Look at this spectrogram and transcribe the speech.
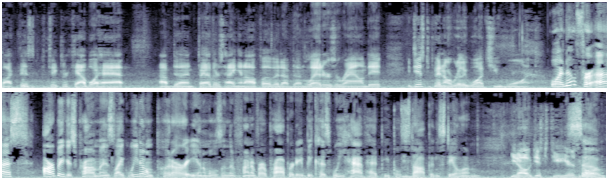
like this particular cowboy hat. I've done feathers hanging off of it. I've done letters around it. It just depends on really what you want. Well, I know for us, our biggest problem is like we don't put our animals in the front of our property because we have had people stop and steal them. You know, just a few years So- ago,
